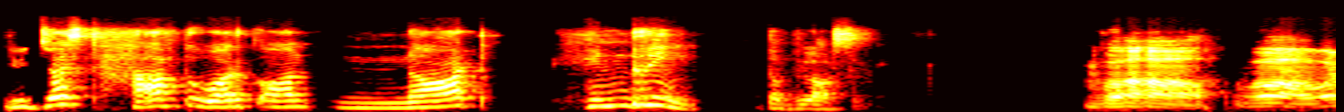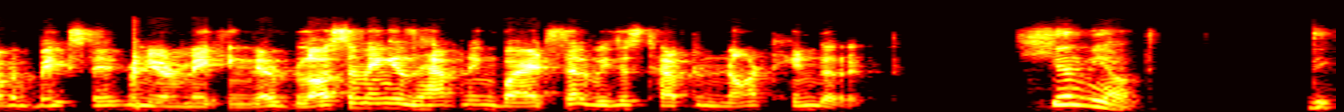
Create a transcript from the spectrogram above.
you just have to work on not hindering the blossoming. Wow, wow, what a big statement you're making there. Blossoming is happening by itself. We just have to not hinder it. Hear me out. The,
